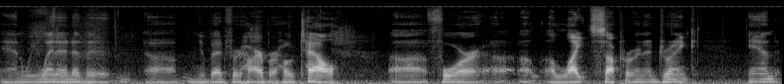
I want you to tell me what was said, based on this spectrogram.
and we went into the uh, New Bedford Harbor Hotel for a, a light supper and a drink. And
